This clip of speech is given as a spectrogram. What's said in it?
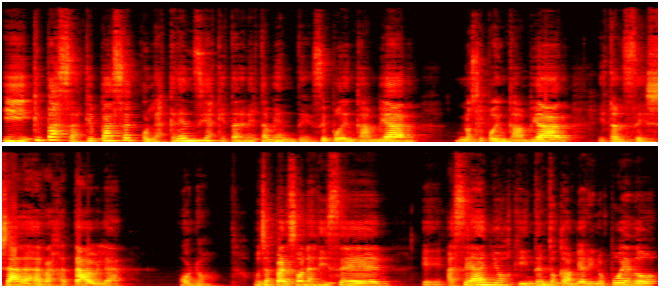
¿Y qué pasa? ¿Qué pasa con las creencias que están en esta mente? ¿Se pueden cambiar? ¿No se pueden cambiar? ¿Están selladas a rajatabla o no? Muchas personas dicen, eh, hace años que intento cambiar y no puedo,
